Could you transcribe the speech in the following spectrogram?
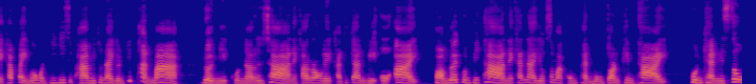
นะคะไปเมื่อวันที่ 25 มิถุนายนที่ผ่านมา โดยมีคุณนฤชานะคะรองเลขาธิการ BOI พร้อมด้วยคุณพิธานะคะนายกสมาคมแผ่นวงจรพิมพ์ไทย คุณแคนนิสซุง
